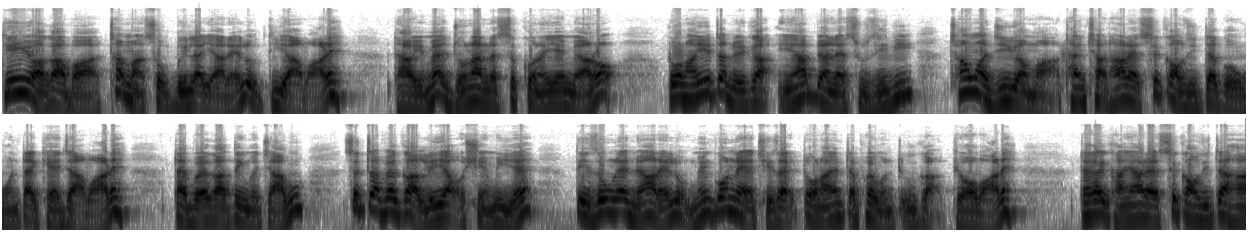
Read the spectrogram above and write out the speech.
ကင်းရွာကပါထပ်မံဆုတ်ပေးလိုက်ရတယ်လို့သိရပါတယ်။ဒါပေမဲ့ဂျွန်လ29ရက်မှာတော့တော်လှန်ရေးတပ်တွေကအင်အားပြန်လဲစုစည်းပြီးချောင်းမကြီးရွာမှာအထိုင်ချထားတဲ့စစ်ကောင်စီတပ်ကိုဝင်တိုက်ခဲ့ကြပါတယ်။တိုက်ပွဲကသိမ့်မကြဘူး။စစ်တပ်ဘက်က၄ယောက်အရှင်မိတယ်။တေဆုံးလဲများတယ်လို့မင်းကွန်းနယ်အခြေစိုက်တော်လှန်ရေးတပ်ဖွဲ့ဝင်တူကပြောပါတယ်။တိုက်ခိုက်ခံရတဲ့စစ်ကောင်စီတပ်ဟာ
